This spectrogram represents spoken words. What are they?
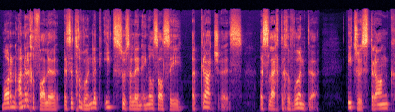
maar in ander gevalle is dit gewoonlik iets soos hulle in Engels sal sê, 'n crutch is, 'n slegte gewoonte iets soos drank,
